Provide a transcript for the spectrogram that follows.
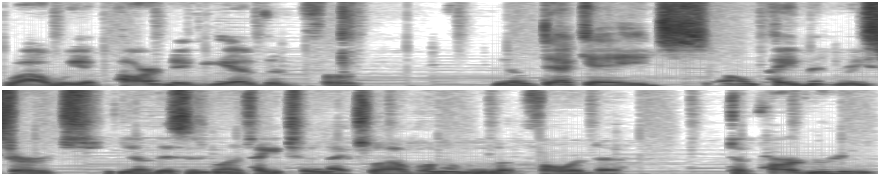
while we have partnered together for you know decades on pavement research, you know this is going to take it to the next level, and we look forward to to partnering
